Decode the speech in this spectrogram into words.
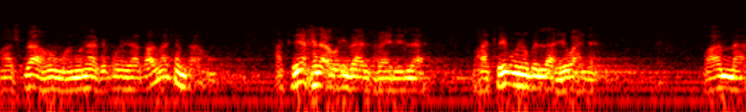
وأشباههم والمنافقون إذا قالوا ما تنفعهم. حتى يخلعوا عبادة غير الله وحتى يؤمنوا بالله وحده. وأما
